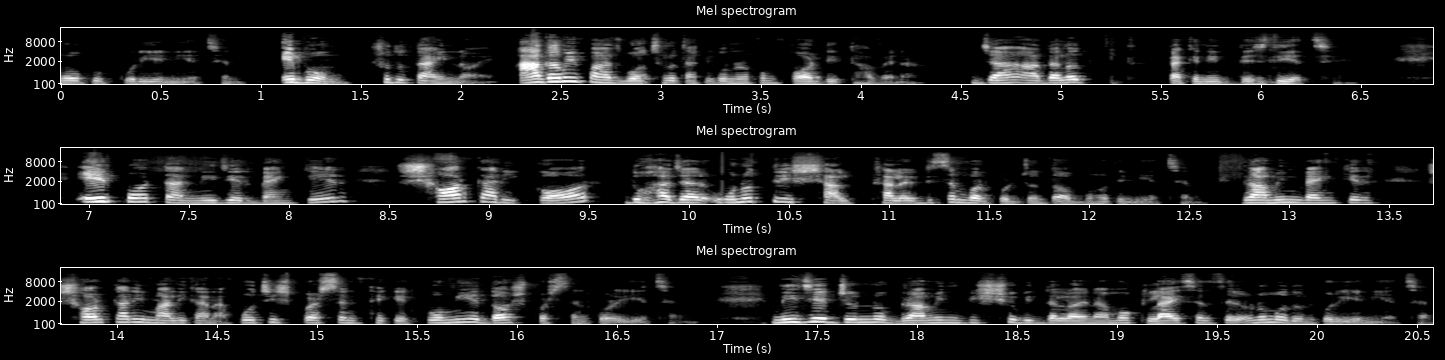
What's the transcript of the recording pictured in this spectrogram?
মৌকুব করিয়ে নিয়েছেন। এবং শুধু তাই নয়, আগামী পাঁচ বছর তাকে কোনো রকম কর দিতে হবে না, যা আদালত তাকে নির্দেশ দিয়েছে। এরপর তার নিজের ব্যাংকের সরকারি কর দু সাল, সালের ডিসেম্বর পর্যন্ত অব্যাহতি নিয়েছেন। গ্রামীণ ব্যাংকের সরকারি মালিকানা পঁচিশ পার্সেন্ট থেকে কমিয়ে দশ পার্সেন্ট করে দিয়েছেন। নিজের জন্য গ্রামীণ বিশ্ববিদ্যালয় নামক লাইসেন্সের অনুমোদন করিয়ে নিয়েছেন।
